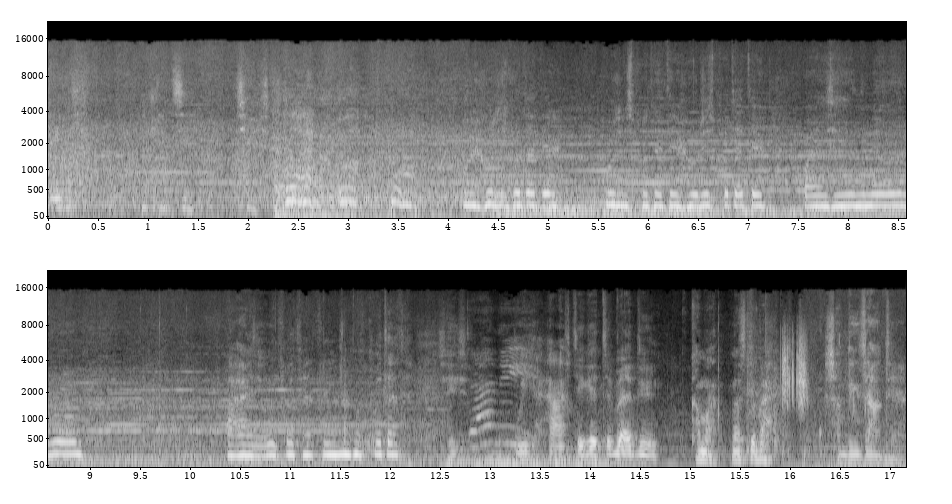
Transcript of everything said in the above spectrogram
Jeez, I can't see. Jeez. Wait, who just put that there? Who just put that there? Who just put that there? Why is he in the middle of the room? Why did we put that there? Who put that there? Jeez. Daddy. We have to get to bed, dude. Come on, let's get back. Something's out there.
